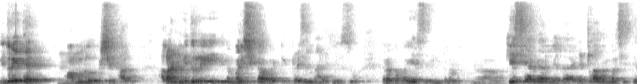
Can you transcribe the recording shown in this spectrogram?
ఎదురైతే. మామూలు విషయం కాదు అలాంటి ఎదురెదిన మనిషి కాబట్టి ప్రజల నాడి తెలుసు. తర్వాత వైఎస్ ఇతను కేసీఆర్ గారి మీద ఎట్లా విమర్శిస్తే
